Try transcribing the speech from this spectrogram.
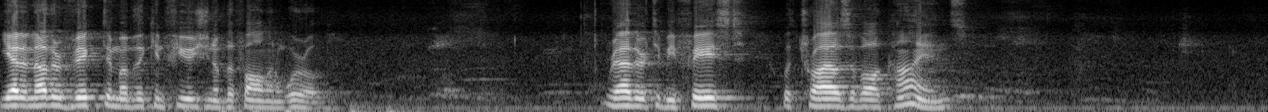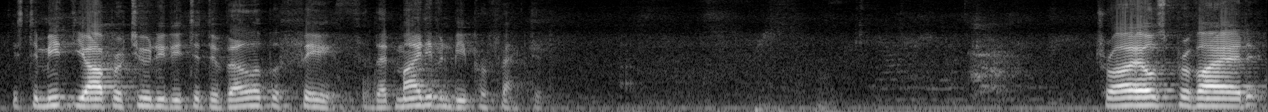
yet another victim of the confusion of the fallen world. Rather, to be faced with trials of all kinds is to meet the opportunity to develop a faith that might even be perfected. Trials provide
